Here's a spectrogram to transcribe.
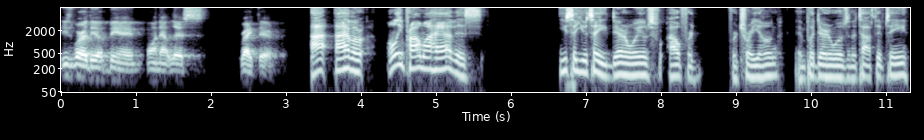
He's worthy of being on that list right there. I, I have a only problem I have is you say you would take Deron Williams out for for Trae Young and put Deron Williams in the top 15.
